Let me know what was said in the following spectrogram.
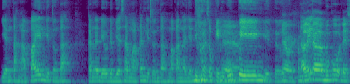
ya entah ngapain gitu entah karena dia udah biasa makan gitu entah makan aja dimasukin Iya. kuping gitu ya oke. kembali Tapi- ke buku des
